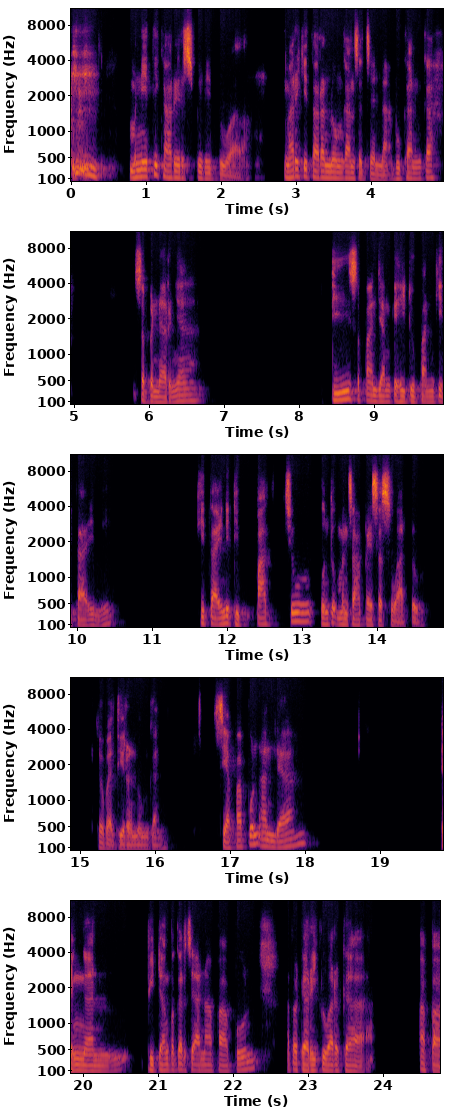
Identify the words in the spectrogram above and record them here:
meniti karir spiritual. Mari kita renungkan sejenak. Bukankah sebenarnya di sepanjang kehidupan kita ini, kita ini dipacu untuk mencapai sesuatu. Coba direnungkan. Siapa pun Anda, dengan bidang pekerjaan apa pun, atau dari keluarga apa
